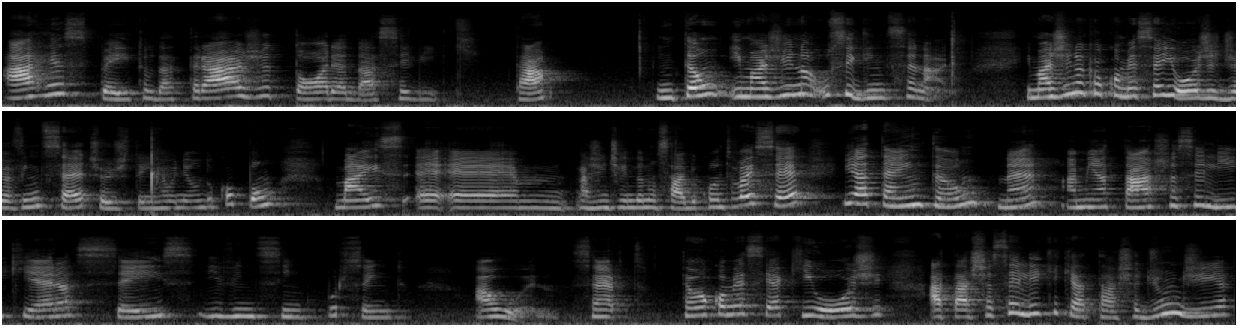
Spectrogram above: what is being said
a respeito da trajetória da Selic, tá? Então, imagina o seguinte cenário. Imagina que eu comecei hoje, dia 27, hoje tem reunião do Copom, mas é, é, a gente ainda não sabe quanto vai ser, e até então, né, a minha taxa Selic era 6,25% ao ano, certo? Então eu comecei aqui hoje, a taxa Selic, que é a taxa de um dia,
